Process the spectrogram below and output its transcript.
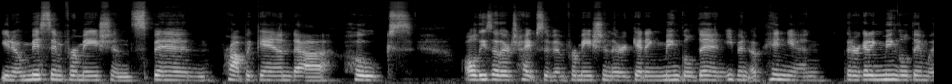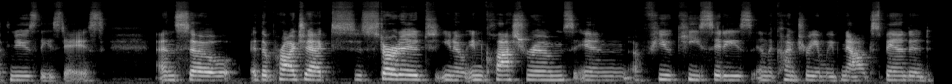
you know misinformation spin propaganda hoax all these other types of information that are getting mingled in, even opinion that are getting mingled in with news these days. And so uh, the project started, you know, in classrooms in a few key cities in the country, and we've now expanded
